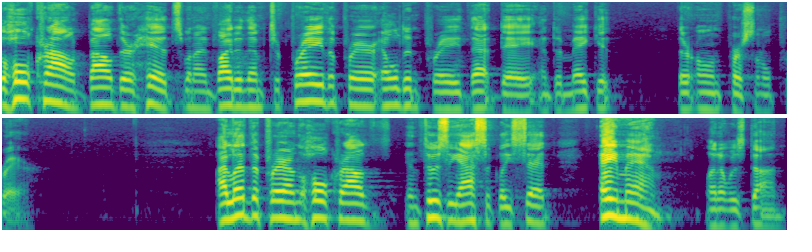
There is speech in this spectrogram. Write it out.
The whole crowd bowed their heads when I invited them to pray the prayer Eldon prayed that day and to make it their own personal prayer. I led the prayer, and the whole crowd enthusiastically said, Amen, when it was done.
